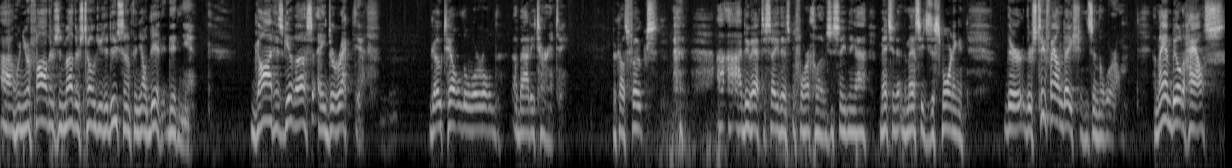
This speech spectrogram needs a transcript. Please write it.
uh, when your fathers and mothers told you to do something, y'all did it, didn't you? God has given us a directive. Go tell the world about eternity. Because, folks, I, I, do have to say this before I close this evening. I mentioned it in the message this morning. And there, there's two foundations in the world. A man built a house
